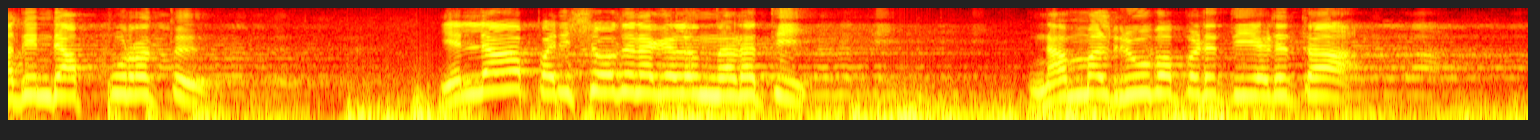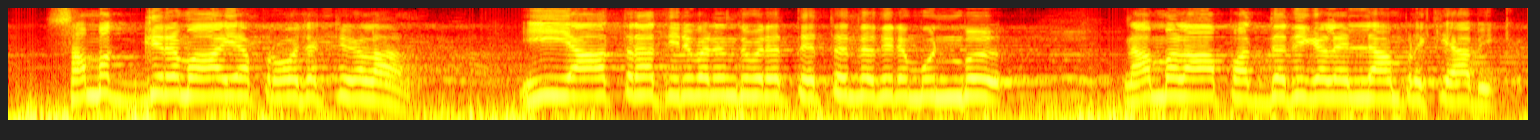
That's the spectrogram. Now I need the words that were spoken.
അതിന്റെ അപ്പുറത്ത് എല്ലാ പരിശോധനകളും നടത്തി നമ്മൾ രൂപപ്പെടുത്തിയെടുത്ത സമഗ്രമായ പ്രോജക്റ്റുകളാണ്. ഈ യാത്ര തിരുവനന്തപുരത്ത് എത്തുന്നതിന് മുൻപ് നമ്മൾ ആ പദ്ധതികളെല്ലാം പ്രഖ്യാപിക്കും.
